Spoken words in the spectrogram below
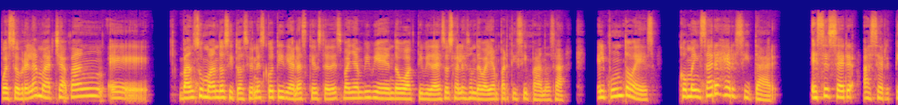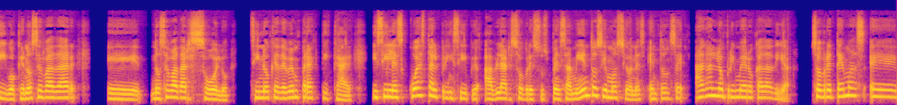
pues sobre la marcha van, eh, van sumando situaciones cotidianas que ustedes vayan viviendo o actividades sociales donde vayan participando. O sea, el punto es comenzar a ejercitar ese ser asertivo que no se va a dar, eh, no se va a dar solo, sino que deben practicar. Y si les cuesta al principio hablar sobre sus pensamientos y emociones, entonces háganlo primero cada día sobre temas eh,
